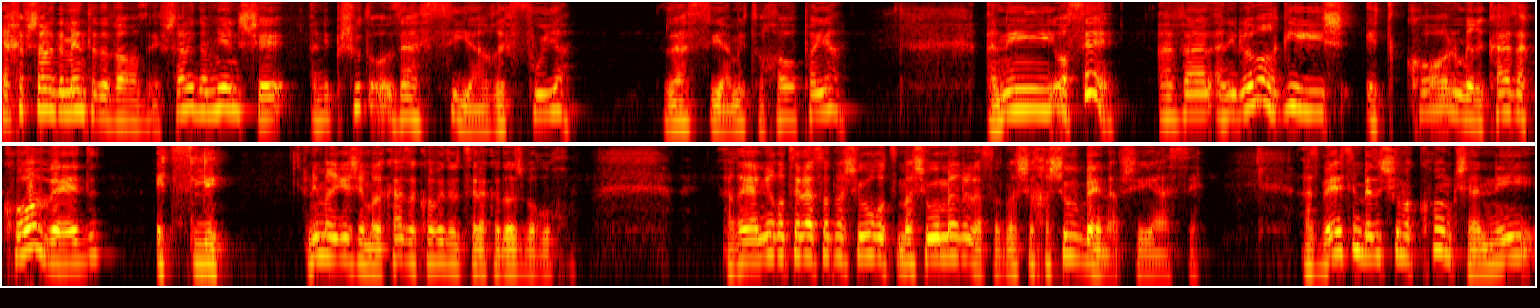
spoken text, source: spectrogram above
איך אפשר לדמיין את הדבר הזה? אפשר לדמיין שאני פשוט, זה עשייה רפויה. זה עשייה מתוך הרפאיה. אני עושה, אבל אני לא מרגיש את כל מרכז הכובד אצלי. אני מרגיש שמרכז הכובד הוא אצל הקדוש ברוך הוא. הרי אני רוצה לעשות מה שהוא רוצה, מה שהוא אומר לי לעשות, מה שחשוב בעיניו שיעשה. אז בעצם באיזשהו מקום, כשאני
